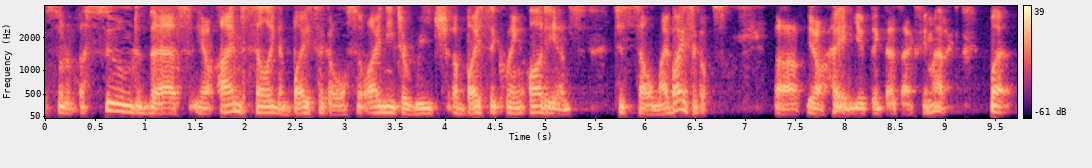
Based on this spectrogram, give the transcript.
sort of assumed that you know I'm selling a bicycle, so I need to reach a bicycling audience to sell my bicycles. Uh, you know, hey, you'd think that's axiomatic, but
